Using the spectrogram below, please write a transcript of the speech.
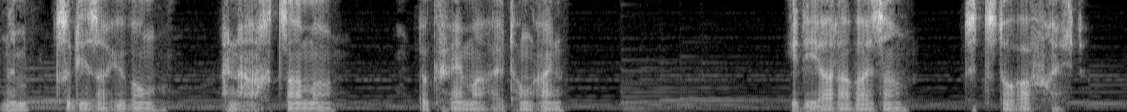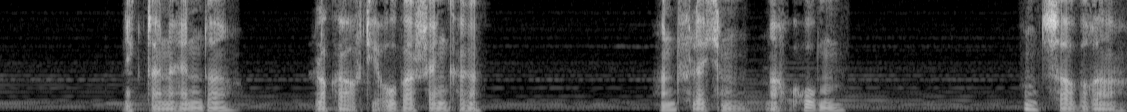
Nimm zu dieser Übung eine achtsame, bequeme Haltung ein. Idealerweise sitzt du aufrecht. Nick deine Hände locker auf die Oberschenkel, Handflächen nach oben und zaubere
